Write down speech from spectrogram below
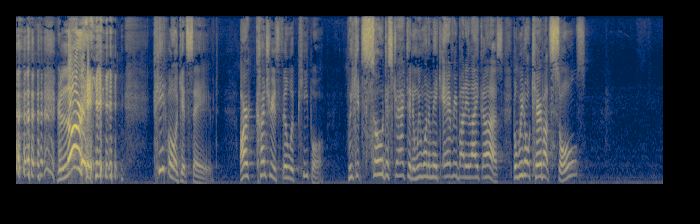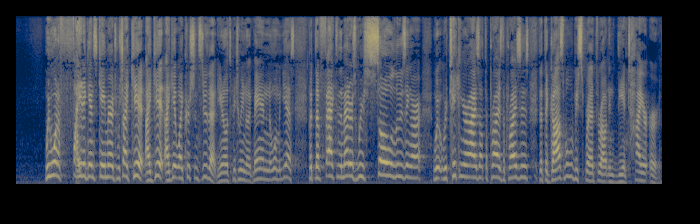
Glory! people get saved. Our country is filled with people. We get so distracted and we want to make everybody like us, but we don't care about souls. We want to fight against gay marriage, which I get. I get. I get why Christians do that. You know, it's between a man and a woman, yes. But the fact of the matter is, we're so losing our, we're, we're taking our eyes off the prize. The prize is that the gospel will be spread throughout the entire earth.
